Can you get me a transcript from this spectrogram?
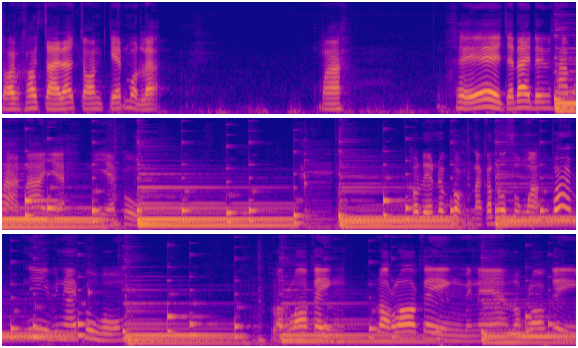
จอนเข้าใจแล้วจอนเก็ตหมดแล้ว มาโอเค จะได้เดินข้ามผ่านได้ไงนี่ไงปู่เขาเรียนแบบพวกนักกระโดดสูงอะปั๊บนี่เป็นไงปู่ผมหลอกล่อเก่ง หลอกล่อเก่งเป็นไงหลอกล่อเก่ง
